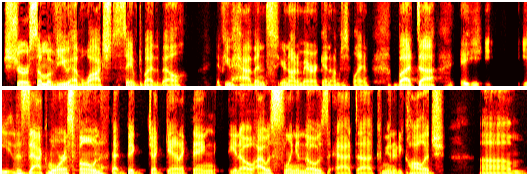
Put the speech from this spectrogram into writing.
sure some of you have watched Saved by the Bell. If you haven't, you're not American. I'm just playing. But uh, it, the Zach Morris phone, that big gigantic thing, you know, I was slinging those at uh, community college. Um,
